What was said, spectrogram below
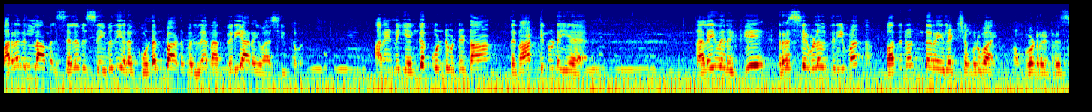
வரவில்லாமல் செலவு செய்வது எனக்கு உடன்பாடும் இல்லை. நான் பெரியாரை வாசித்தவன். ஆனா இன்னைக்கு எங்க கொண்டு விட்டுட்டான்? இந்த நாட்டினுடைய தலைவருக்கு Dress எவ்வளவு தெரியுமா? பதினொன்றரை லட்சம் ரூபாய். அவன் போடுற Dress.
